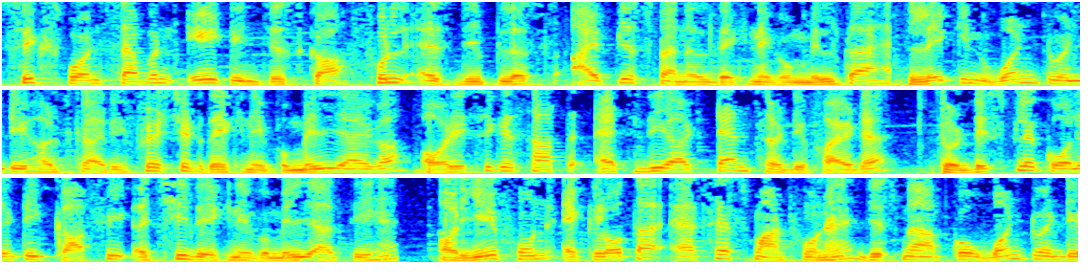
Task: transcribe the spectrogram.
6.78 इंचेस का full H D plus IPS panel देखने को मिलता है। लेकिन 120 ट्वेंटी का रिफ्रेश देखने को मिल जाएगा। और इसी के साथ H D R ten certified है। तो डिस्प्ले क्वालिटी काफ़ी अच्छी देखने को मिल जाती है। और ये फ़ोन एकलौता ऐसा स्मार्टफ़ोन है जिसमें आपको 120 ट्वेंटी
